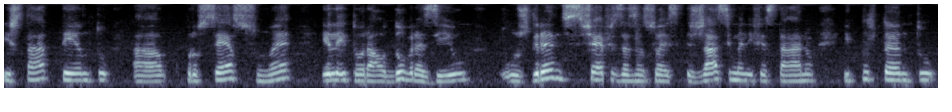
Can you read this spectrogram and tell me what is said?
está atento ao processo, não é, eleitoral do Brasil os grandes chefes das nações já se manifestaram e, portanto,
